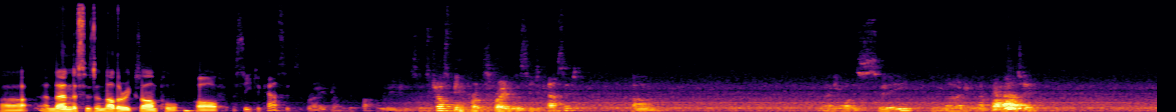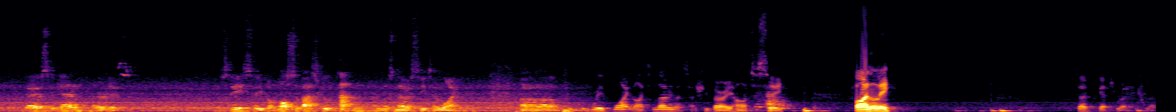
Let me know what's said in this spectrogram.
Uh, and then this is another example of acetic acid spray, but with a subtle lesion. So it's just been sprayed with acetic acid. Um, anyone see the emerging abnormality? There's again, there it is. You see, so you've got loss of vascular pattern and there's no aceto whitening. Uh, with white light alone, that's actually very hard to see. Finally, don't forget to retroflex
